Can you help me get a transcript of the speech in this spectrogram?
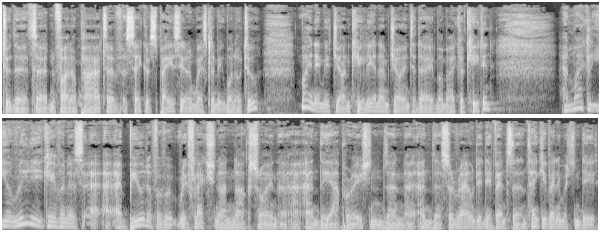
to the third and final part of Sacred Space here in West Limerick 102. My name is John Keeley and I'm joined today by Michael Keating. And Michael, you're really giving us a, a beautiful reflection on Knock Shrine uh, and the apparitions and, and the surrounding events. And thank you very much indeed.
